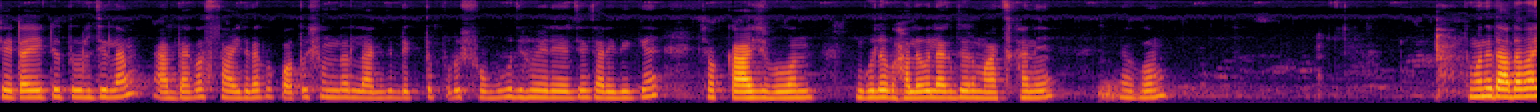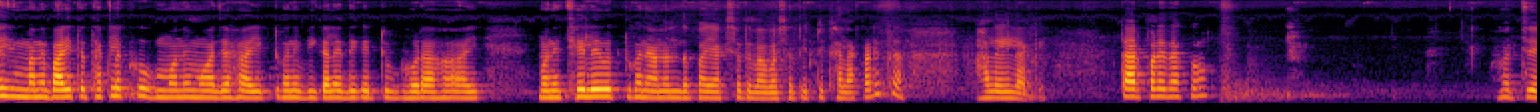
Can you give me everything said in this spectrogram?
সেটাই একটু তুলছিলাম। আর দেখো সাইডে দেখো কত সুন্দর লাগছে, দেখতে পুরো সবুজ হয়ে রয়েছে চারিদিকে। সব কাশবনগুলো ভালোও লাগছে ওর মাঝখানে, এরকম। তোমাদের দাদাভাই মানে বাড়িতে থাকলে খুব মানে মজা হয়, একটুখানি বিকালের দিকে একটু ঘোরা হয়। মানে ছেলেও একটুখানি আনন্দ পায়, একসাথে বাবার সাথে একটু খেলা করে তো। ভালোই লাগে। তারপরে দেখো। হচ্ছে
